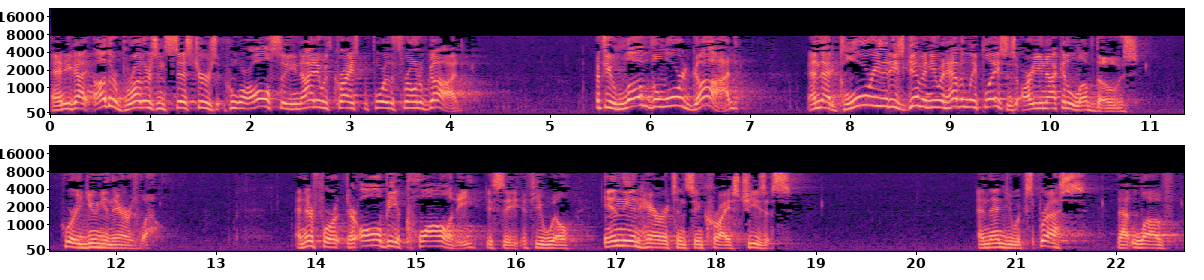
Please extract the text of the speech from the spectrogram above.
And you got other brothers and sisters who are also united with Christ before the throne of God. If you love the Lord God and that glory that He's given you in heavenly places, are you not going to love those who are in union there as well? And therefore, there all be equality, you see, if you will, in the inheritance in Christ Jesus. And then you express that love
